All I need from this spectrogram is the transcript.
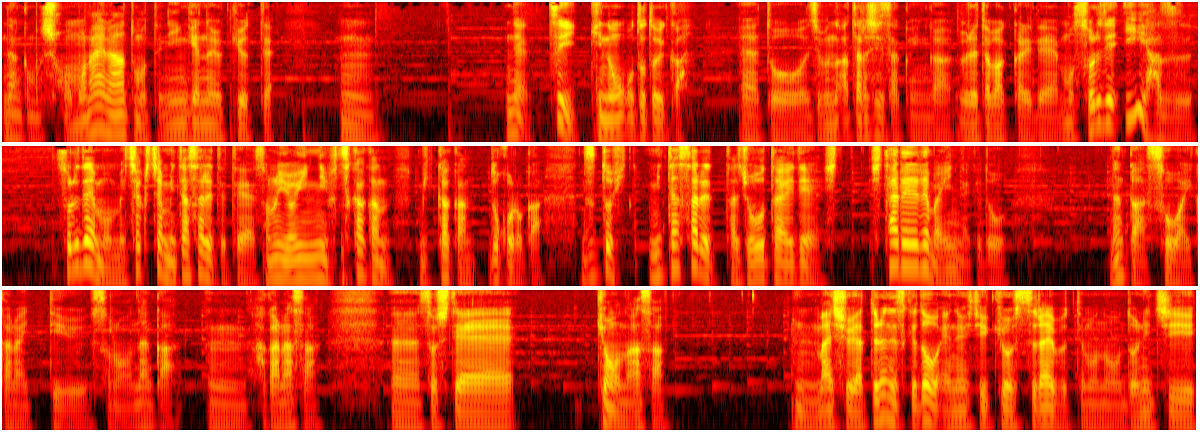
なんかもうしょうもないなと思って人間の欲求って。うん。ねつい昨日一昨日かえっ、ー、と自分の新しい作品が売れたばっかりでもうそれでいいはず。それでもうめちゃくちゃ満たされててその余韻に2日間3日間どころかずっと満たされた状態で浸れればいいんだけどなんかそうはいかないっていうそのなんかうん儚さ、うん、そして今日の朝、うん、毎週やってるんですけど NFT 教室ライブってものを土日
